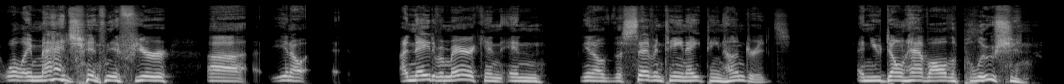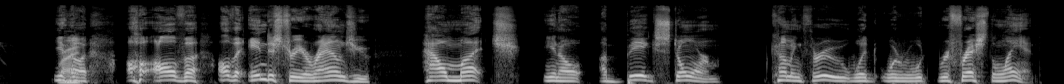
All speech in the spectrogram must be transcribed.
Well, imagine if you're uh, you know, a Native American in, you know, the 17, 1800s, and you don't have all the pollution, you Right. know, all, all the all the industry around you, how much, you know, a big storm coming through would would, would refresh the land,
